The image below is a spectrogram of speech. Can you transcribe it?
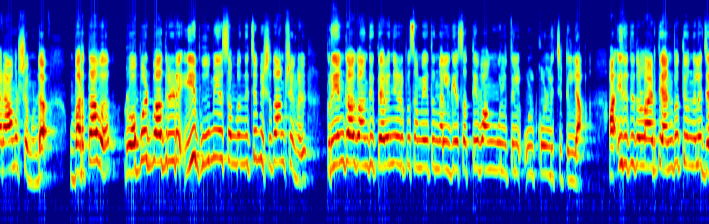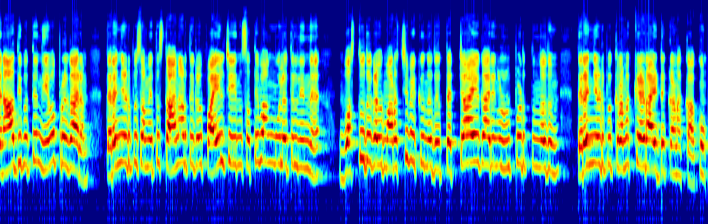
പരാമർശമുണ്ട്. ഭർത്താവ് റോബർട്ട് ബാദ്രയുടെ ഈ ഭൂമിയെ സംബന്ധിച്ച വിശദാംശങ്ങൾ പ്രിയങ്ക ഗാന്ധി തെരഞ്ഞെടുപ്പ് സമയത്ത് നൽകിയ സത്യവാങ്മൂലത്തിൽ ഉൾക്കൊള്ളിച്ചിട്ടില്ല. ആയിരത്തി തൊള്ളായിരത്തി അൻപത്തി ഒന്നിലെ ജനാധിപത്യ നിയമപ്രകാരം തെരഞ്ഞെടുപ്പ് സമയത്ത് സ്ഥാനാർത്ഥികൾ ഫയൽ ചെയ്യുന്ന സത്യവാങ്മൂലത്തിൽ നിന്ന് വസ്തുതകൾ മറച്ചുവെക്കുന്നത് തെറ്റായ കാര്യങ്ങൾ ഉൾപ്പെടുത്തുന്നതും തെരഞ്ഞെടുപ്പ് ക്രമക്കേടായിട്ട് കണക്കാക്കും.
